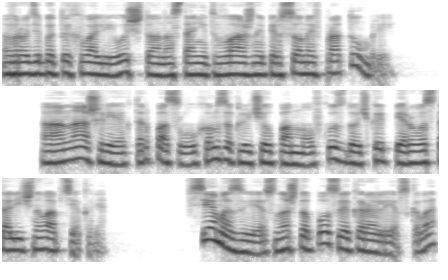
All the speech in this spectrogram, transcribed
Вроде бы ты хвалилась, что она станет важной персоной в Протумбрии. А наш ректор, по слухам, заключил помолвку с дочкой первого столичного аптекаря. Всем известно, что после Королевского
